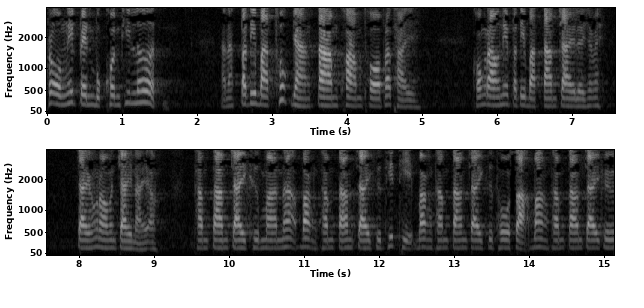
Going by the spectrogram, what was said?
พระองค์นี้เป็นบุคคลที่เลิศนะปฏิบัติทุกอย่างตามความพอพระทยัยของเราเนี่ยปฏิบัติตามใจเลยใช่ไหมใจของเรามันใจไหนอะทำตามใจคือมานะบ้างทำตามใจคือทิฏฐิบ้างทำตามใจคือโทสะบ้างทำตามใจคือ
